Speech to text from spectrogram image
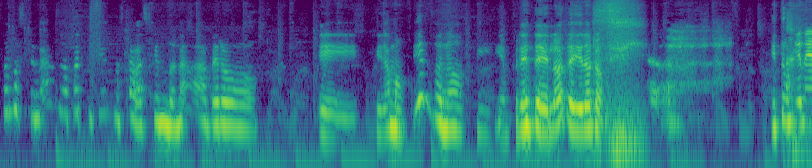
solo cenando, aparte que no estaba haciendo nada, pero eh, sigamos viéndonos, y enfrente del otro, y el otro, y tú vienes,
